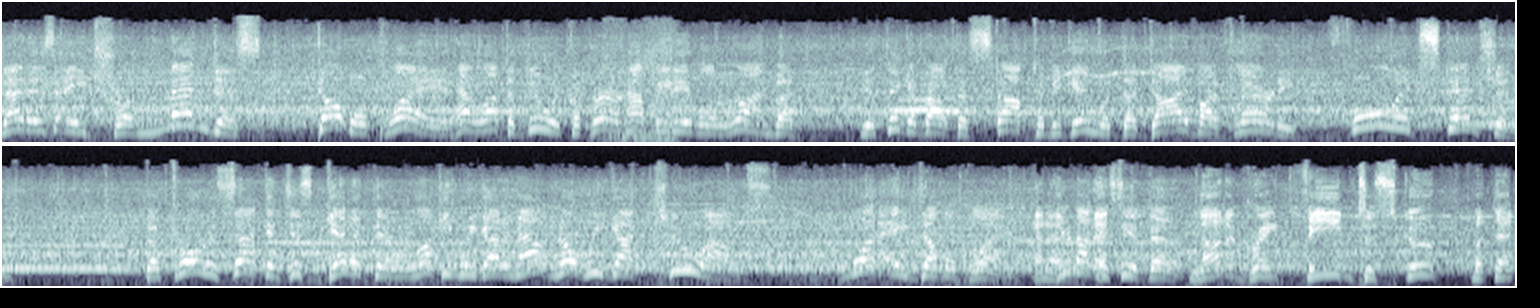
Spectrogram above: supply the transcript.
That is a tremendous double play. It had a lot to do with Cabrera not being able to run, but you think about the stop to begin with, the dive by Flaherty, full extension. The throw to second, just get it there. We're lucky we got an out. No, we got two outs. What a double play. And a- You're not going to see it better. Not a great feed to Schoop, but that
